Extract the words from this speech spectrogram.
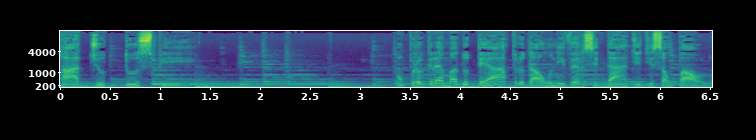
Rádio TUSP. O programa do Teatro da Universidade de São Paulo.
